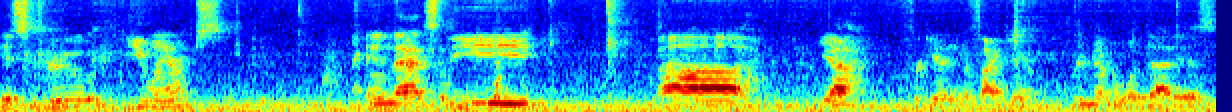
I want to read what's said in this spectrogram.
It's through UAMPS, and that's the uh, yeah, forget it if I can remember what that is,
